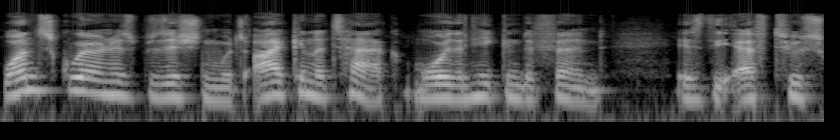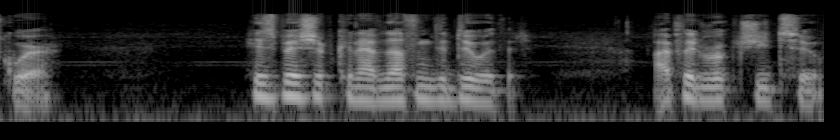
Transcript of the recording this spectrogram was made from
One square in his position which I can attack more than he can defend is the f2 square. His bishop can have nothing to do with it. I played rook g2.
